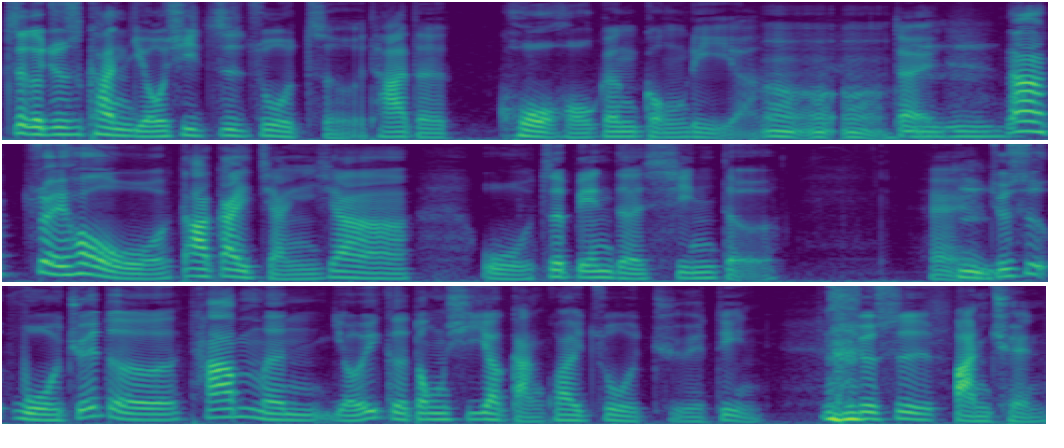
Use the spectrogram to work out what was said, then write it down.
这个就是看游戏制作者他的火候跟功力啊。嗯嗯嗯，对。嗯、那最后我大概讲一下我这边的心得。哎、嗯，就是我觉得他们有一个东西要赶快做决定，就是版权。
